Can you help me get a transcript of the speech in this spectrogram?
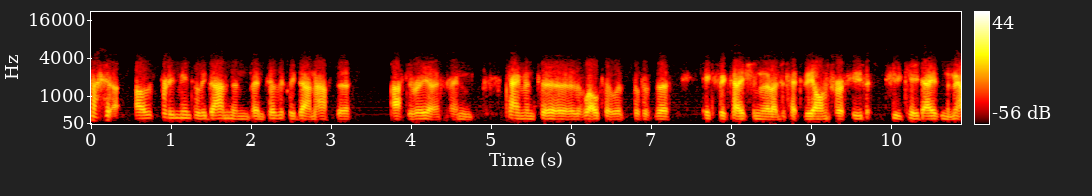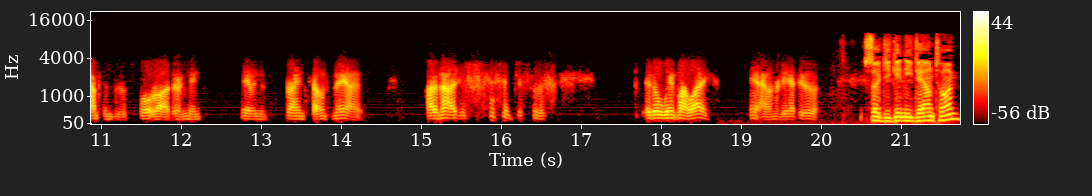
I was pretty mentally done and, and physically done after after Rio, and came into the Vuelta with sort of the expectation that I just had to be on for a few few key days in the mountains as a sport rider, and then yeah, when the rain fell into me, I I don't know. I just just sort of it all went my way. Yeah, I'm really happy with it. So, do you get any downtime?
